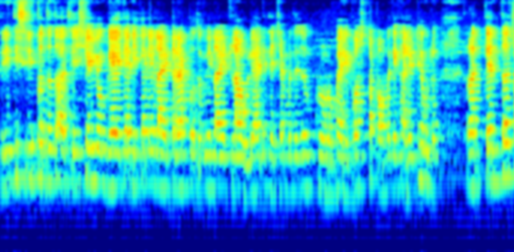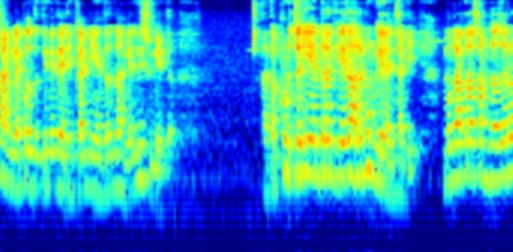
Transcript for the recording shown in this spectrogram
तर ही तिसरी पद्धत अतिशय योग्य आहे. त्या ठिकाणी लाइट ट्रॅप तुम्ही लाइट लावली आणि त्याच्यामध्ये जर क्लोरोफायरिपॉस टपामध्ये खाली ठेवलं तर अत्यंत चांगल्या पद्धतीने त्या ठिकाणी नियंत्रण झालेलं दिसून येतं. आता पुढचं नियंत्रण हे झालं भुंगेऱ्यांसाठी मग आता समजा जर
